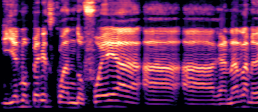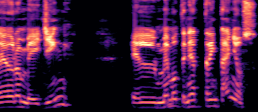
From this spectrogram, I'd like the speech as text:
Guillermo Pérez, cuando fue a, ganar la medalla de oro en Beijing, el Memo tenía 30 años.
